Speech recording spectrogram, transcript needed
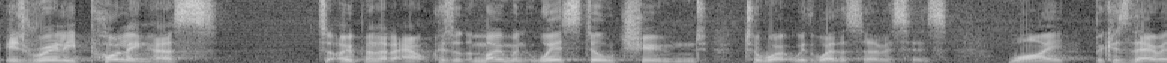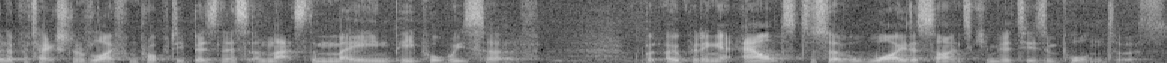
is really pulling us to open that out because at the moment we're still tuned to work with weather services. Why? Because they're in the protection of life and property business and that's the main people we serve. But opening it out to serve a wider science community is important to us.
